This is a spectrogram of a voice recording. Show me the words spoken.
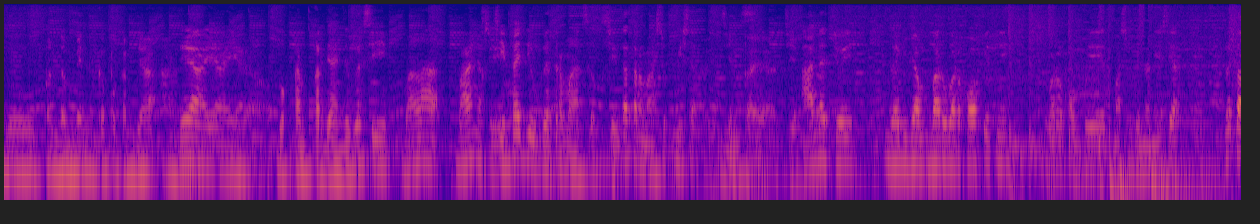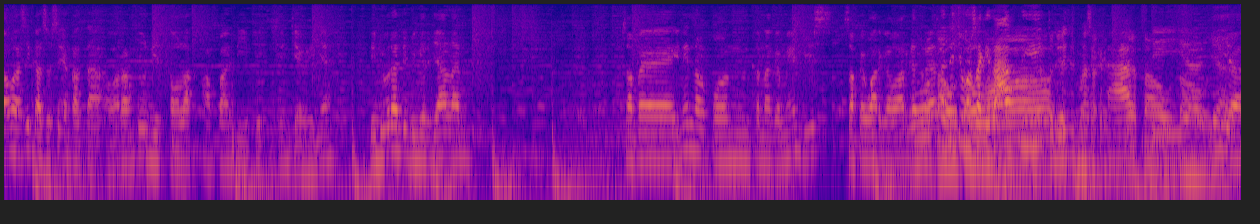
Lu pendemin ke pekerjaan. iya iya iya Bukan pekerjaan juga sih, malah banyak sih cinta juga termasuk sih. cinta termasuk bisa Cinta ya, cinta. ada cuy lagi jam baru-baru covid nih baru covid masuk ke Indonesia lu tau gak sih kasusnya yang kata orang tuh ditolak apa diputusin ceweknya tiduran di pinggir jalan sampai ini nelpon tenaga medis sampai warga-warga Oh, ternyata tahu, dia cuma tahu. sakit Oh, hati dia cuma sakit hati. Ya, tahu, iya, tahu. iya. iya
